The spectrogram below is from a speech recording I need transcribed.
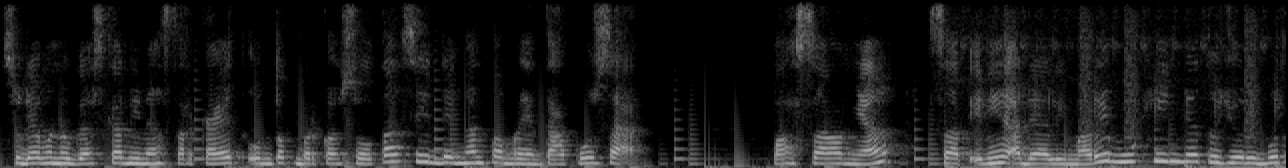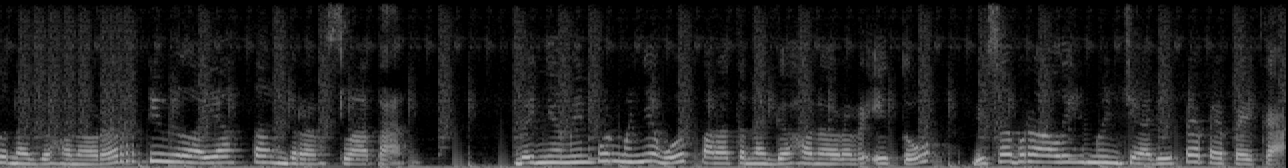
sudah menugaskan dinas terkait untuk berkonsultasi dengan pemerintah pusat. Pasalnya, saat ini ada 5.000 hingga 7.000 tenaga honorer di wilayah Tangerang Selatan. Benyamin pun menyebut para tenaga honorer itu bisa beralih menjadi PPPK.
